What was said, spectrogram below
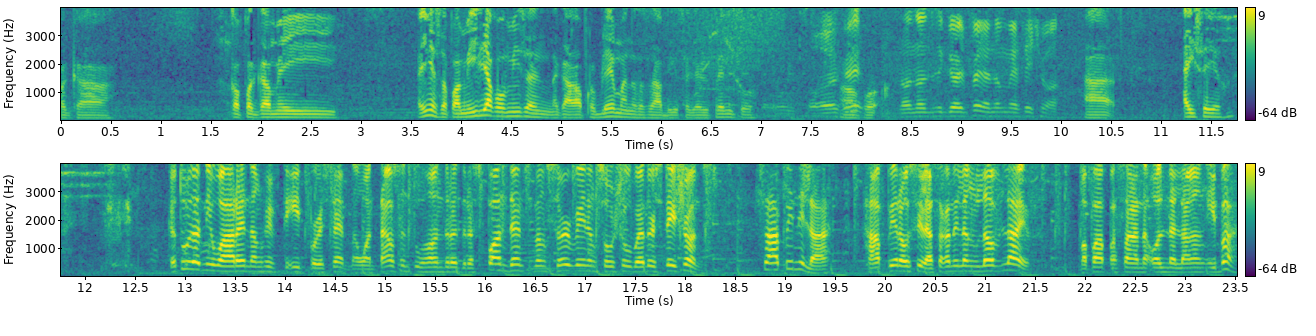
Pagka, kapag ka may, ayun nga, sa pamilya ko, minsan nagkakaproblema, nasasabi ko sa girlfriend ko. Opo. Nanonood si girlfriend, anong message mo? Ah, ay sa'yo. Katulad ni Warren ang 58% na 1,200 respondents ng survey ng social weather stations. Sabi nila, happy raw sila sa kanilang love life. Mapapasana all na lang ang iba.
